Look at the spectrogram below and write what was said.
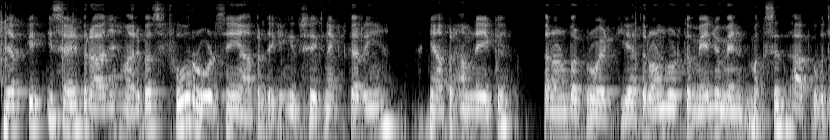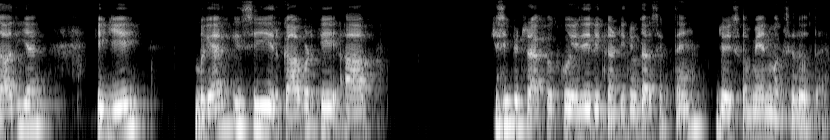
जबकि इस साइड पर आ जाए, हमारे पास फोर रोड्स हैं, यहाँ पर देखेंगे दूसरे कनेक्ट कर रही हैं। यहाँ पर हमने एक राउंड बोर्ड प्रोवाइड किया है। तो राउंड बोर्ड का मेन जो मेन मकसद आपको बता दिया है कि ये बगैर किसी रुकावट के आप किसी भी ट्रैफ़िक को इजीली कंटिन्यू कर सकते हैं, जो इसका मेन मकसद होता है।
